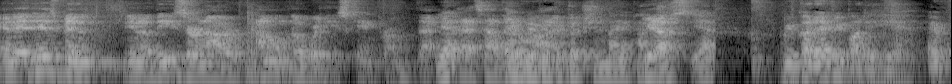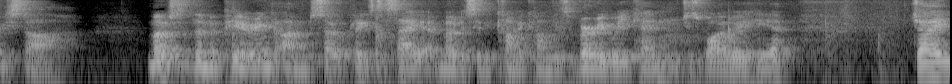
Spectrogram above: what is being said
and it has been. You know, these are not. I don't know where these came from. That, yeah. that's how they were the arrived. production made Yeah. Yeah. We've got everybody here, every star. Most of them appearing, I'm so pleased to say, at Motor City Comic Con this very weekend, which is why we're here. Jay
